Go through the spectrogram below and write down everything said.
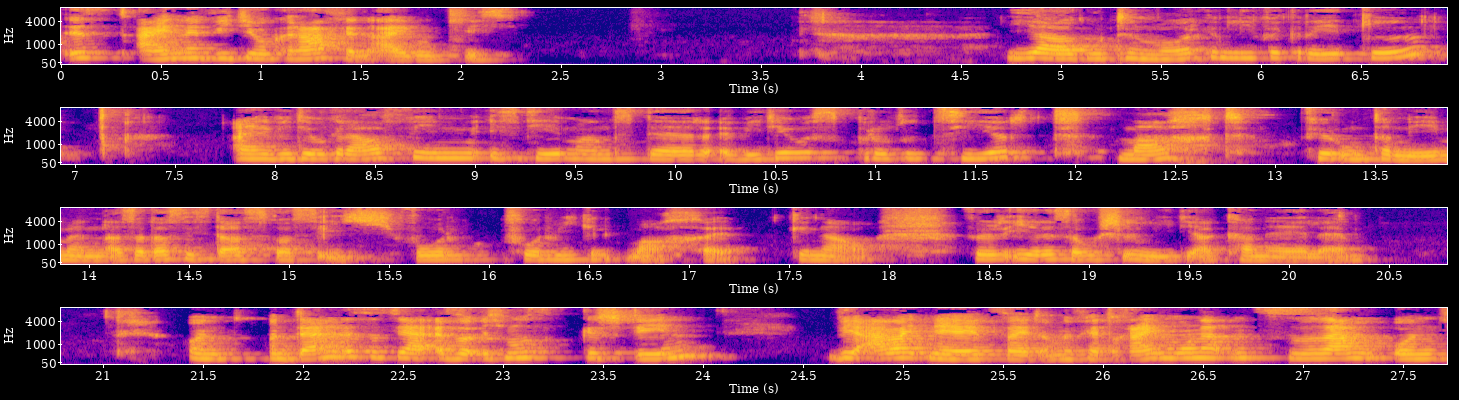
ist eine Videografin eigentlich? Ja, guten Morgen, liebe Gretel. Eine Videografin ist jemand, der Videos produziert, macht für Unternehmen. Also das ist das, was ich vor, vorwiegend mache. Genau, für ihre Social-Media-Kanäle. Und, und dann ist es ja, also ich muss gestehen, wir arbeiten ja jetzt seit ungefähr drei Monaten zusammen und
